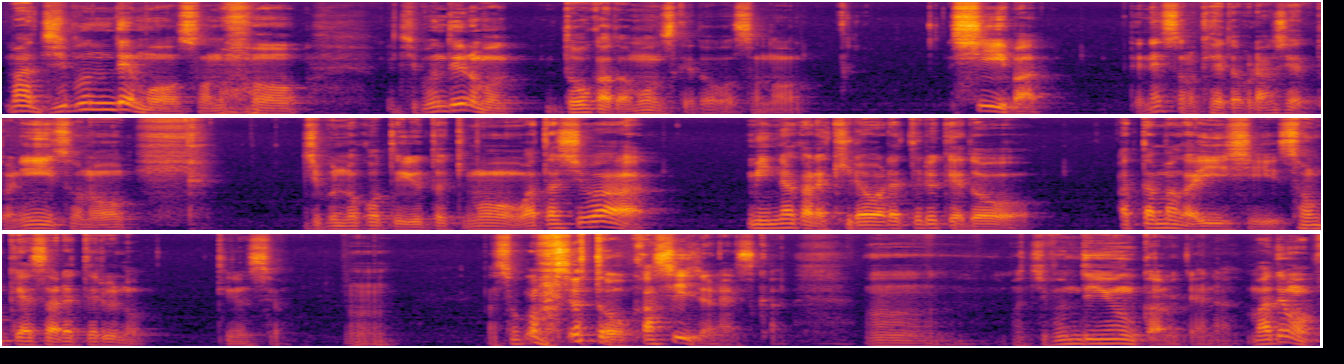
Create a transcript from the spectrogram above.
まあ自分でも、その、自分で言うのもどうかと思うんですけど、その、シーバってね、そのケイト・ブランシェットに、その、自分のこと言う時も、私はみんなから嫌われてるけど、頭がいいし、尊敬されてるのって言うんですよ。うん。そこはちょっとおかしいじゃないですか。うん。自分で言うんかみたいな。まあでも、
